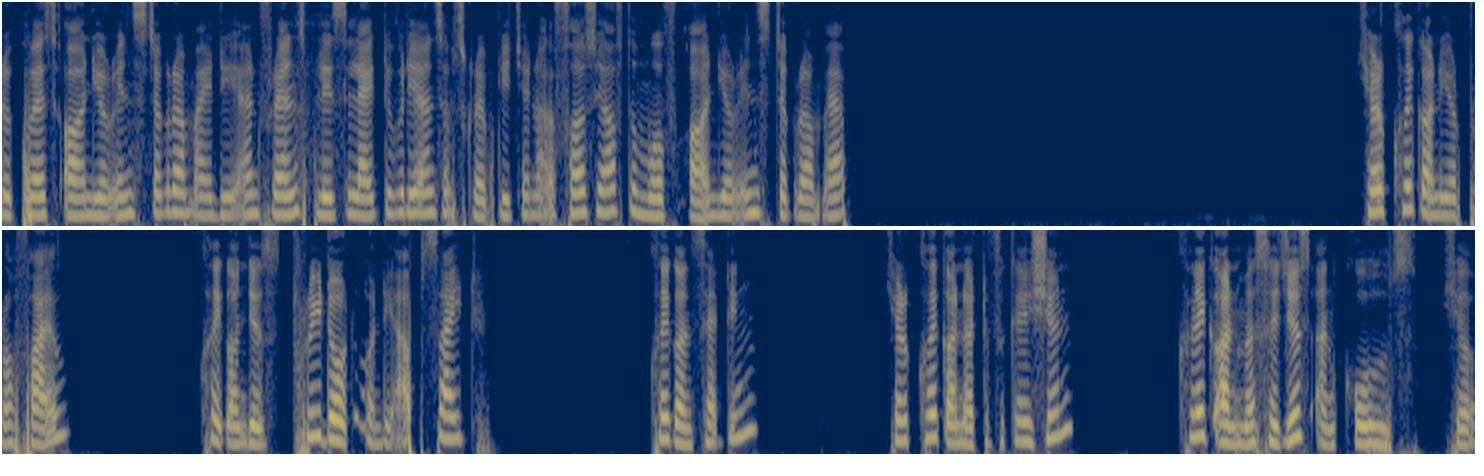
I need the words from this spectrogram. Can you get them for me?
requests on your Instagram ID and friends please like the video and subscribe to the channel. First you have to move on your Instagram app. Here click on your profile. Click on this three dot on the upside. Click on setting. Here click on notification. Click on messages and calls here.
